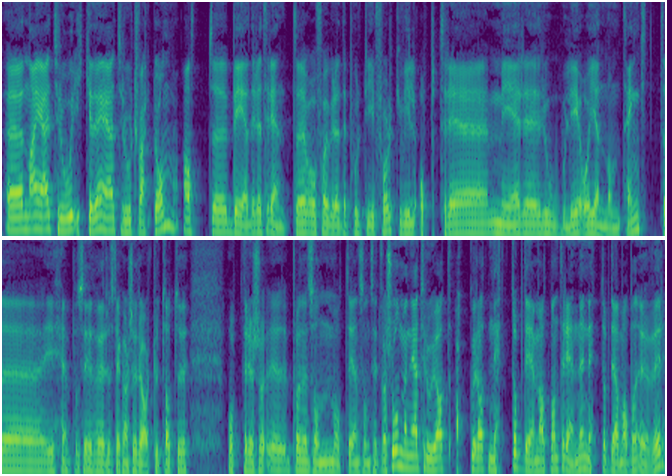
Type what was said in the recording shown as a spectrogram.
Uh, nei, jeg tror ikke det. Jeg tror tvert om at uh, bedre trente og forberedte politifolk vil opptre mer rolig og gjennomtenkt. Å si, høres det kanskje rart ut at du opptrer på en sånn måte i en sånn situasjon, men jeg tror jo at akkurat nettopp det med at man trener, nettopp det med at man øver,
